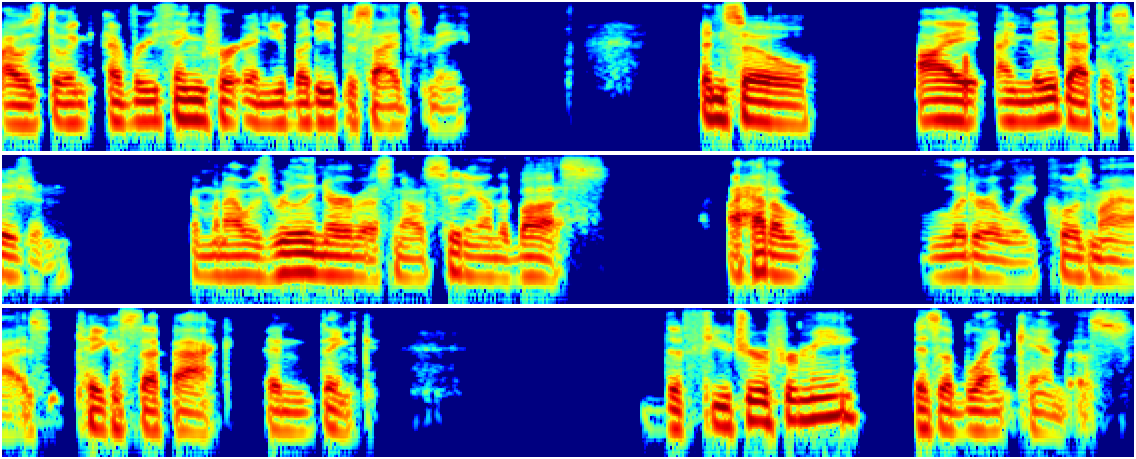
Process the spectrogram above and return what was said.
I was doing everything for anybody besides me. And so I I made that decision. And when I was really nervous and I was sitting on the bus, I had to literally close my eyes, take a step back and think the future for me is a blank canvas.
